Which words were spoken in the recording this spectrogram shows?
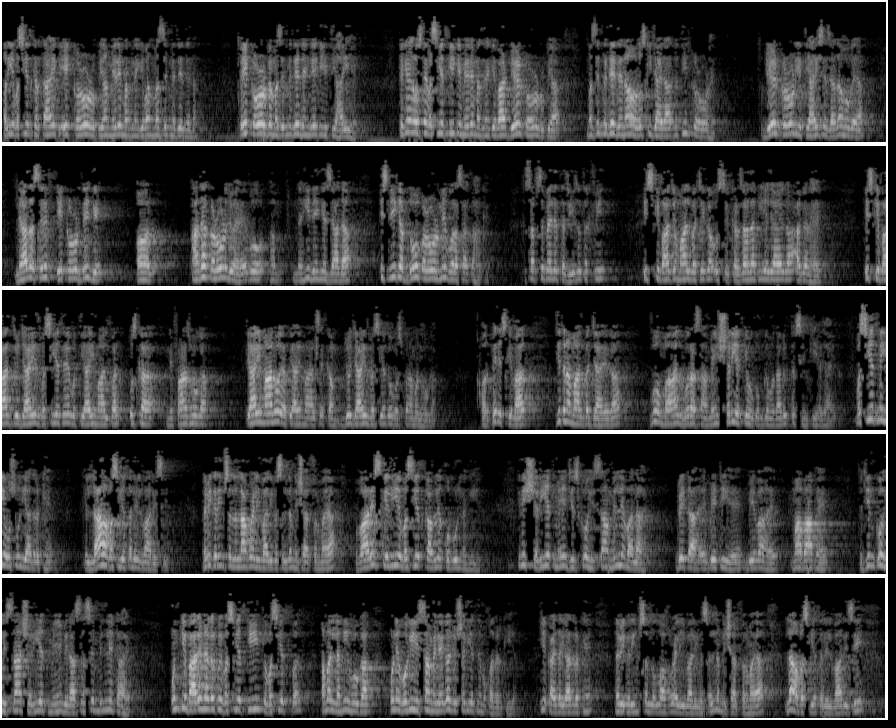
اور یہ وسیعت کرتا ہے کہ ایک کروڑ روپیہ میرے مرنے کے بعد مسجد میں دے دینا، تو ایک کروڑ روپے مسجد میں دے دیں گے کہ یہ تہائی ہے۔ لیکن اگر اس نے وسیعت کی کہ میرے مرنے کے بعد ڈیڑھ کروڑ روپیہ مسجد میں دے دینا اور اس کی جائیداد میں تین کروڑ ہے تو ڈیڑھ کروڑ یہ تہائی سے زیادہ ہو گیا۔ لہذا صرف ایک کروڑ دیں گے اور آدھا کروڑ جو ہے وہ ہم نہیں دیں گے زیادہ۔ اس لیے کہ اب دو کروڑ میں وہ رسا کا حق ہے۔ تو سب سے پہلے تجویز و تکفیر۔ اس کے بعد جو مال بچے گا اس سے قرضہ ادا کیا جائے گا اگر ہے۔ اس کے بعد جو جائز وسیعت ہے وہ تیائی مال پر اس کا نفاذ ہوگا۔ تیائی مال ہو یا تیائی مال سے کم، جو جائز وسیعت ہوگا اس پر عمل ہوگا۔ اور پھر اس کے بعد جتنا مال بچ جائے گا، وہ مال ورثہ میں شریعت کے حکم کے مطابق تقسیم کیا جائے گا۔ وسیعت میں یہ اصول یاد رکھیں کہ لا وسیعت الوارث نبی کریم صلی اللہ علیہ وآلہ وسلم نے شاید فرمایا، وارث کے لیے وسیعت قابل قبول نہیں ہے۔ یعنی شریعت میں جس کو حصہ ملنے والا ہے، بیٹا ہے، بیٹی ہے، بیوہ ہے، ماں باپ ہے، تو جن کو حصہ شریعت میں وراثت سے ملنے کا ہے ان کے بارے میں اگر کوئی وسیعت کی تو وسیعت پر عمل نہیں ہوگا، انہیں وہی حصہ ملے گا جو شریعت نے مقرر کیا۔ یہ قاعدہ یاد رکھیں۔ نبی کریم صلی اللہ علیہ وآلہ وسلم نے شاد فرمایا، لا وسیعت الوارثی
